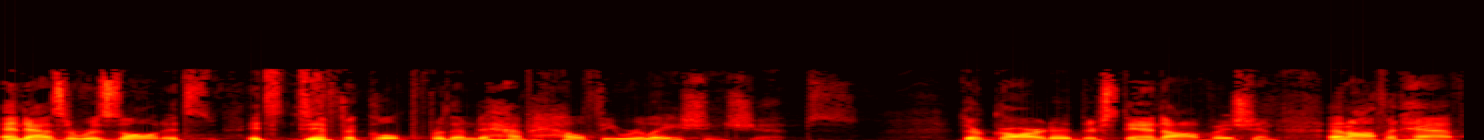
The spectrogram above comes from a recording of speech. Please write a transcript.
And as a result, it's, it's difficult for them to have healthy relationships. They're guarded, they're standoffish, and, and often have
